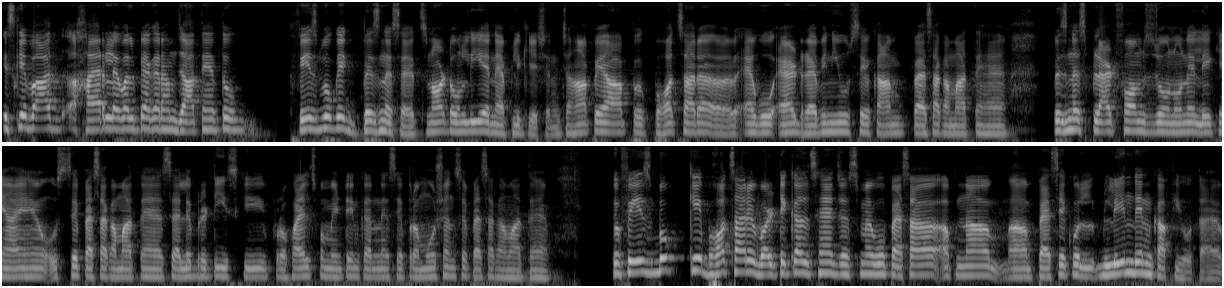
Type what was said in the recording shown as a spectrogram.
इसके बाद हायर लेवल पे अगर हम जाते हैं तो फेसबुक एक बिज़नेस है it's not only an application जहाँ पे आप बहुत सारा वो एड रेवेन्यू से काम, पैसा कमाते हैं बिज़नेस प्लेटफॉर्म्स जो उन्होंने लेके आए हैं, उससे पैसा कमाते हैं सेलिब्रिटीज़ की प्रोफाइल्स को मेंटेन करने से प्रमोशन से पैसा कमाते हैं। तो फेसबुक के बहुत सारे वर्टिकल्स हैं जिसमें वो पैसा अपना पैसे को लेन देन काफ़ी होता है।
